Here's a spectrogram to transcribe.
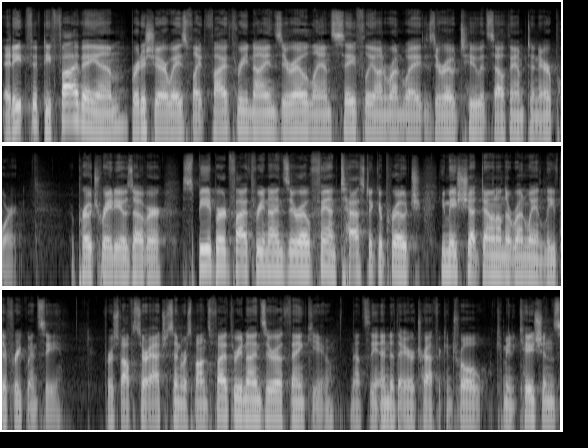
At 8:55 a.m., British Airways flight 5390 lands safely on runway 02 at Southampton Airport. Approach radios over. Speedbird 5390, fantastic approach. You may shut down on the runway and leave the frequency. First Officer Atchison responds 5390, thank you. That's the end of the air traffic control communications.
